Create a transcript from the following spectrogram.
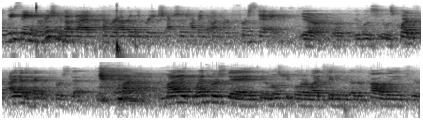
Releasing information about that cover-up and the breach actually happened on your first day. Yeah, uh, it was, it was quite, a- I had a heck of a first day. My, my, my first day, you know, most people are like getting to know their colleagues, they're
